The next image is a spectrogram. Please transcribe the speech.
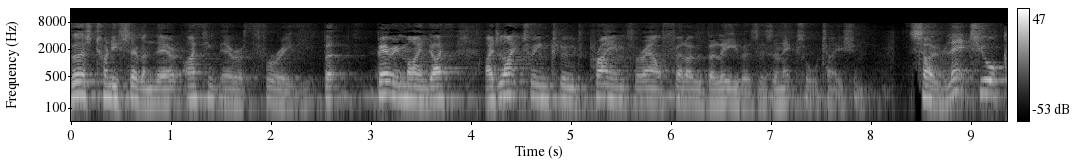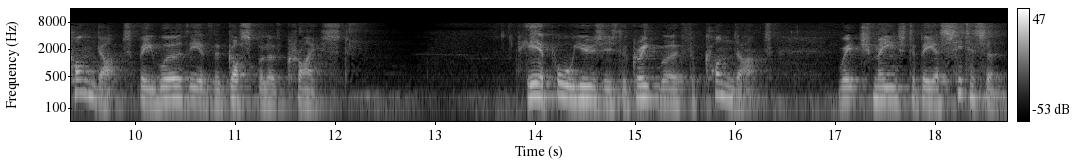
Verse 27 there, I think there are three, but bear in mind, I, I'd like to include praying for our fellow believers as an exhortation. So let your conduct be worthy of the gospel of Christ. Here, Paul uses the Greek word for conduct, which means to be a citizen.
